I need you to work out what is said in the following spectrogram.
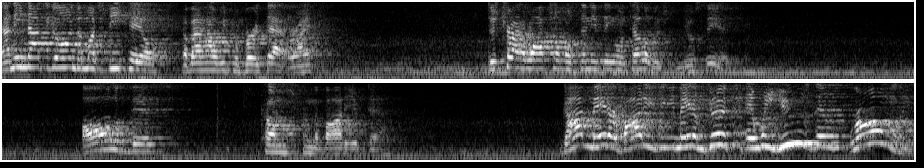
I need not to go into much detail about how we pervert that, right? Just try to watch almost anything on television, you'll see it. All of this comes from the body of death. God made our bodies and He made them good, and we use them wrongly.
